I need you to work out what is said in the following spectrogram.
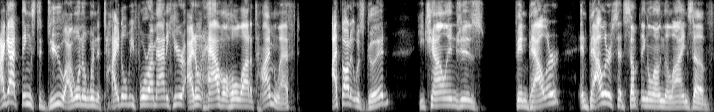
I got things to do. I want to win a title before I'm out of here. I don't have a whole lot of time left. I thought it was good. He challenges Finn Balor, and Balor said something along the lines of,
